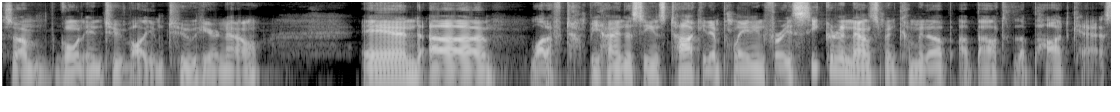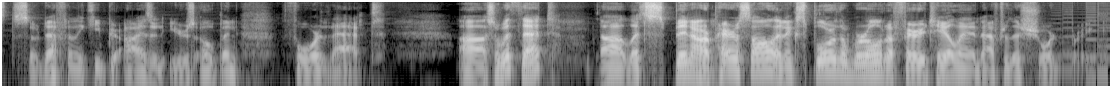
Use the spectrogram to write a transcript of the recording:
so I'm going into volume 2 here now. And uh a lot of t- behind the scenes talking and planning for a secret announcement coming up about the podcast. So definitely keep your eyes and ears open for that. Uh, so, with that, uh, let's spin our parasol and explore the world of Fairy Tale Land after this short break.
